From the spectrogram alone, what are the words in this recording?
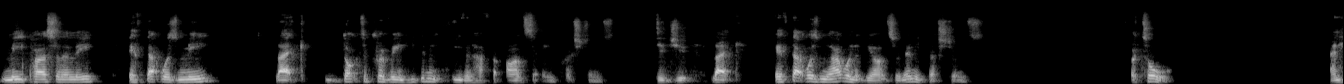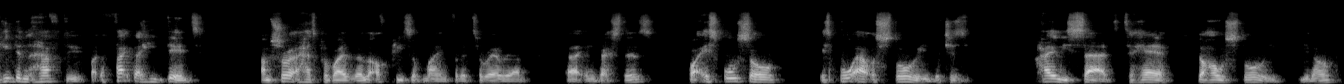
me personally, if that was me, like Dr. Praveen, he didn't even have to answer any questions. Did you like if that was me, I wouldn't be answering any questions at all. And he didn't have to. But the fact that he did, I'm sure it has provided a lot of peace of mind for the Terareum uh, investors. But it's also it's brought out a story which is highly sad to hear the whole story. You know,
